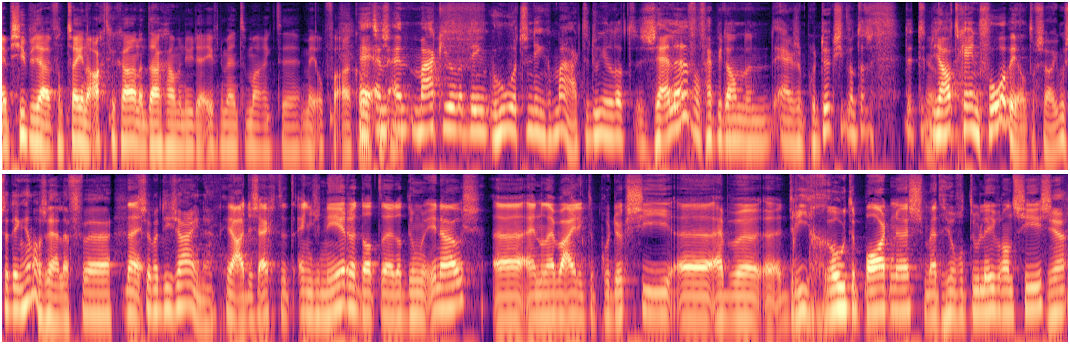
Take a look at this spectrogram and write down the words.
in principe zijn we van 2 naar 8 gegaan en daar gaan we nu de evenementenmarkt eh, mee op voor Hey, aankomend en, en maken jullie dat ding, hoe wordt zo'n ding gemaakt? Doen jullie dat zelf of heb je dan een, ergens een productie? Want dat, is- dat- Ja. je had geen voorbeeld of zo. Je moest dat ding helemaal zelf eh Nee. zeg maar, designen. Ja, dus echt het engineeren, dat, eh, dat doen we in-house. Eh, en dan hebben we eigenlijk de productie, eh, hebben we drie grote partners met heel veel toeleveranciers. Ja.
